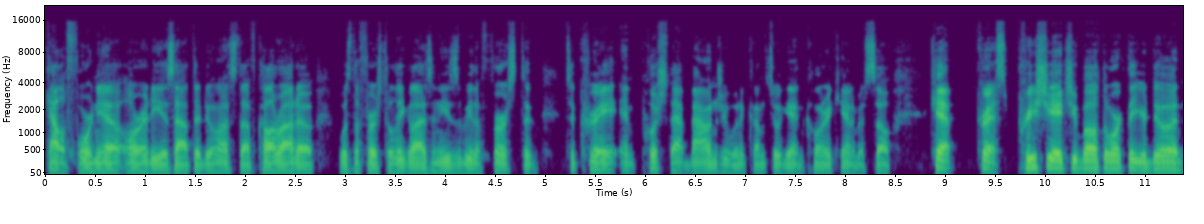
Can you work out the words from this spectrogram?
California already is out there doing a lot of stuff. Colorado was the first to legalize and needs to be the first to to create and push that boundary when it comes to again culinary cannabis. So, Kip, Chris, appreciate you both the work that you're doing.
